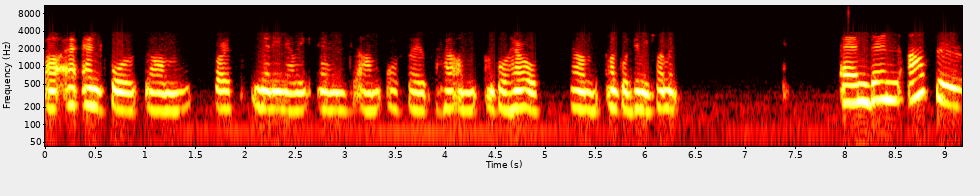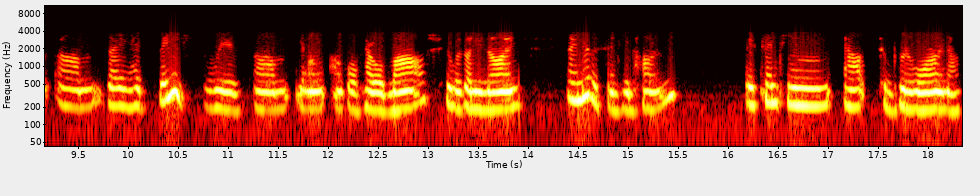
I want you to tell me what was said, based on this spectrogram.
uh, and for um, both Nanny Nellie and um, also um, Uncle Harold, um, Uncle Jimmy Clement. And then after um, they had finished with um, young Uncle Harold Marsh, who was only nine, they never sent him home. They sent him out to Brewarrina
